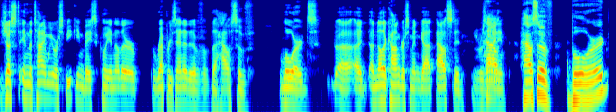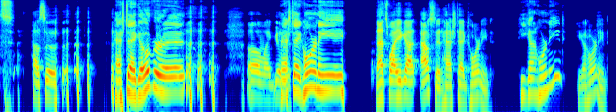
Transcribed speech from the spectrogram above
just in the time we were speaking, basically another representative of the House of Lords, uh, a, another congressman got ousted, resigning. House of Boards. House of Hashtag over it. oh my goodness! Hashtag horny. That's why he got ousted. Hashtag hornied. He got hornied? He got hornied.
